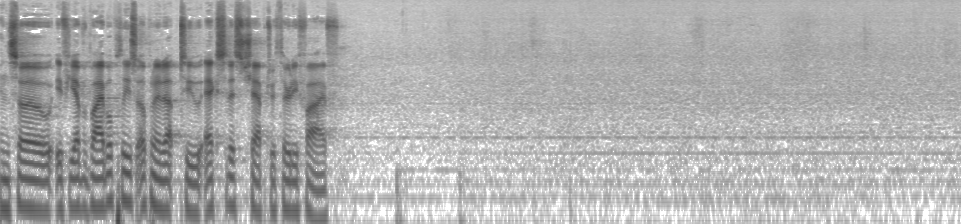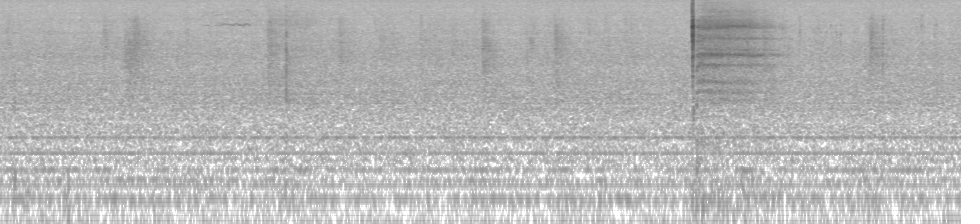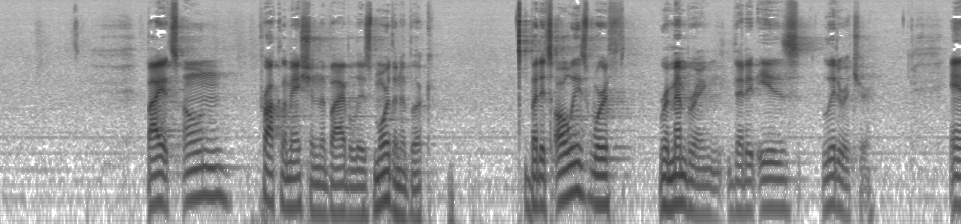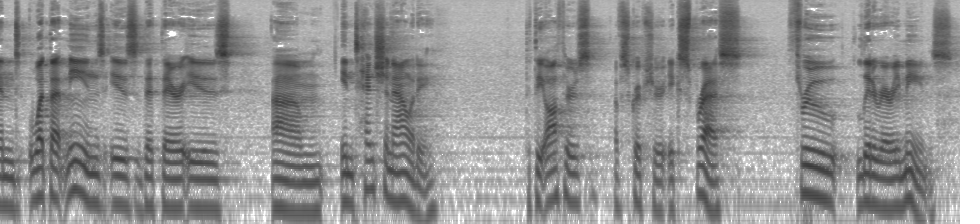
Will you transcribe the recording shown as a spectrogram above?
And so, if you have a Bible, please open it up to Exodus chapter 35. By its own proclamation, the Bible is more than a book, but it's always worth remembering that it is literature. And what that means is that there is um, intentionality that the authors of Scripture express through literary means.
